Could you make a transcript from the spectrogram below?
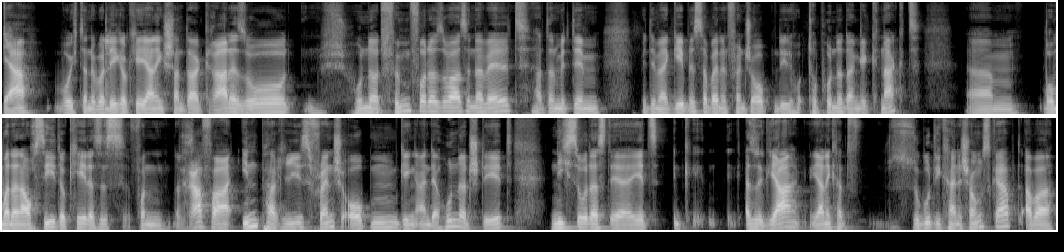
ja, wo ich dann überlege, okay, Janik stand da gerade so 105 oder sowas in der Welt, hat dann mit dem, mit dem Ergebnis da bei den French Open die Top 100 dann geknackt, ähm, wo man dann auch sieht, okay, das ist von Rafa in Paris, French Open, gegen einen, der 100 steht, nicht so, dass der jetzt, also ja, Janik hat so gut wie keine Chance gehabt, aber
